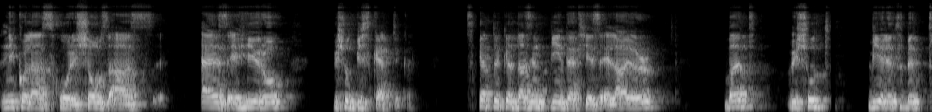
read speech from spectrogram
Nicolas Khoury shows us as a hero, we should be skeptical. Skeptical doesn't mean that he is a liar, but we should be a little bit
